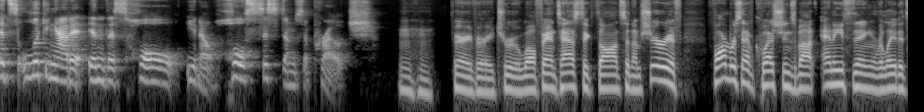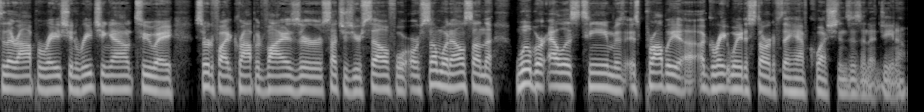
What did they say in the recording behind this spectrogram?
it's looking at it in this whole, you know, whole systems approach. Mm-hmm. Very, very true. Well, fantastic thoughts. And I'm sure if farmers have questions about anything related to their operation, reaching out to a certified crop advisor such as yourself or, or someone else on the Wilbur Ellis team is, is probably a, a great way to start if they have questions, isn't it, Gina?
